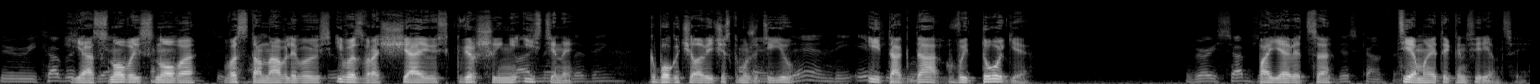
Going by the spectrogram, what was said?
Я снова и снова восстанавливаюсь и возвращаюсь к вершине истины, к богочеловеческому житию. И тогда в итоге появится тема этой конференции.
